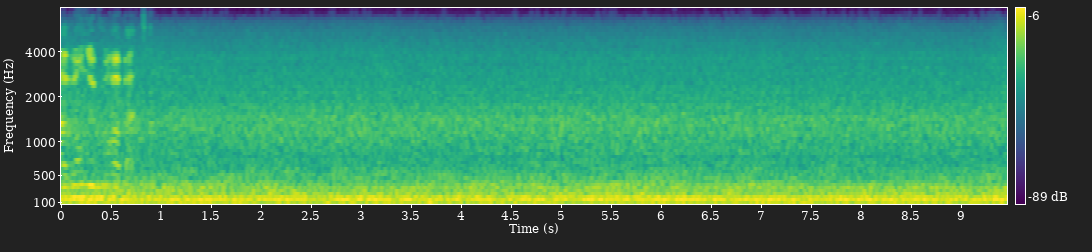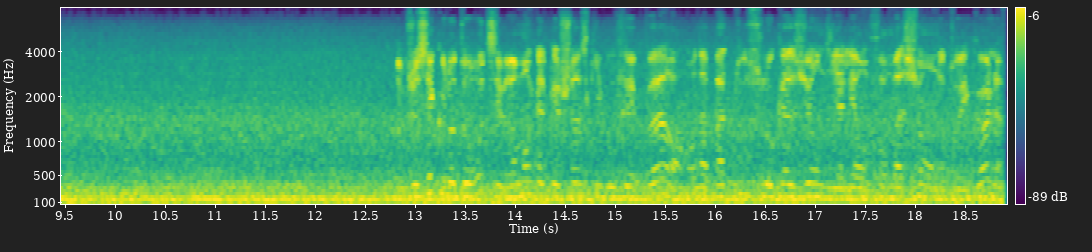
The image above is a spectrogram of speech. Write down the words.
avant de vous rabattre. je sais que l'autoroute c'est vraiment quelque chose qui vous fait peur. On n'a pas tous l'occasion d'y aller en formation en auto-école,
